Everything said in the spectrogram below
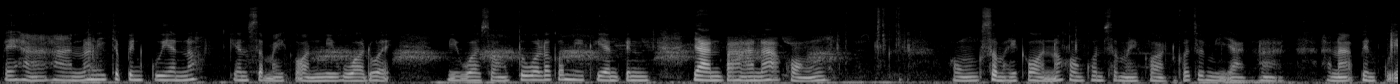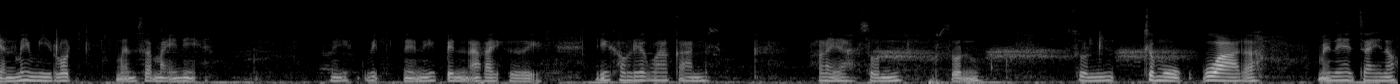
ไปหาอาหารเนนี่จะเป็นเกวียนเนาะเกวียนสมัยก่อนมีวัวด้วย มีวัวสองตัวแล้วก็มีเกวียนเป็นยานพาหนะของของสมัยก่อนเนาะของคนสมัยก่อนก็จะมียานพาหนะเป็นเกวียนไม่มีรถเหมือนสมัยนี้นี่วิเนี่ยนี่เป็นอะไรเอ่ยนี่เขาเรียกว่าการอะไรอะสนสน สวนจมูกวัวเหรอไม่แน่ใจเนาะ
